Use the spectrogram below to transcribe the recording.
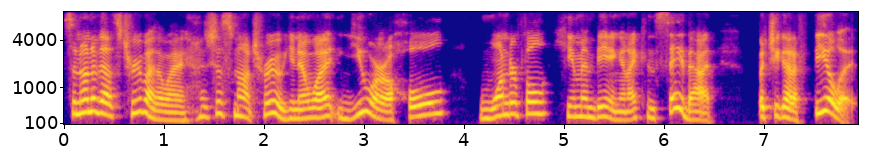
So none of that's true, by the way. It's just not true. You know what? You are a whole, wonderful human being. And I can say that but you got to feel it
